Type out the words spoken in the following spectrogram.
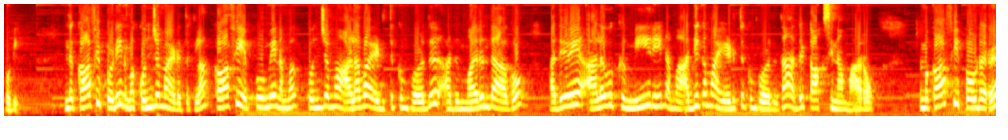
பொடி. இந்த காஃபி பொடி நம்ம கொஞ்சமாக எடுத்துக்கலாம். காஃபி எப்பவுமே நம்ம கொஞ்சமாக அளவாக எடுத்துக்கும் பொழுது அது மருந்தாகும். அதுவே அளவுக்கு மீறி நம்ம அதிகமாக எடுத்துக்கும் பொழுது தான் அது டாக்ஸினாக மாறும். நம்ம காஃபி பவுடரை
